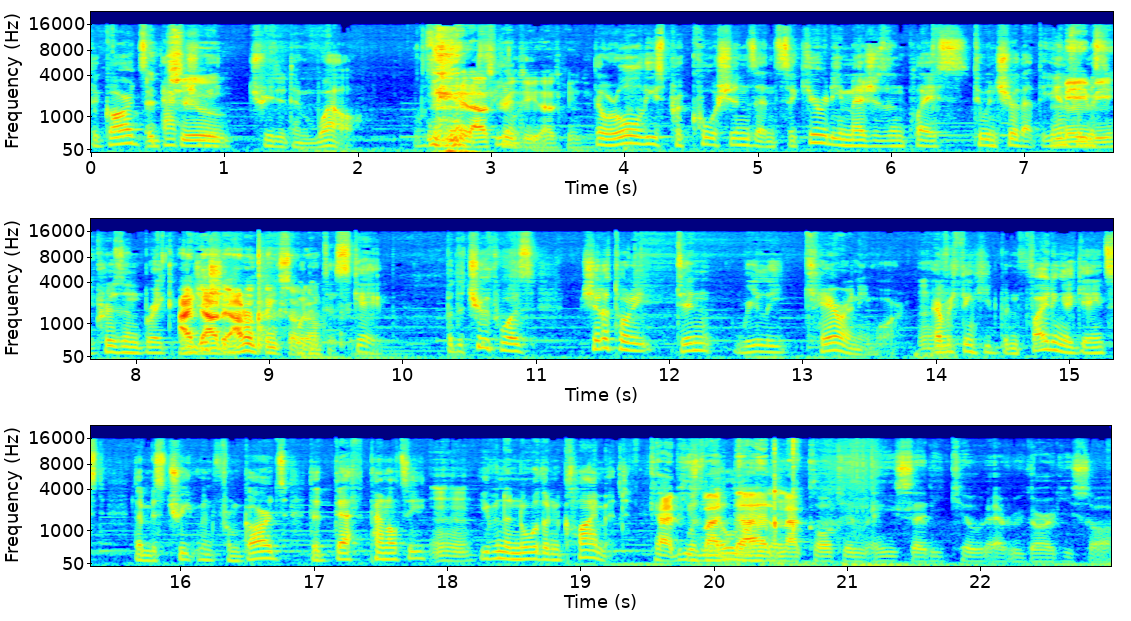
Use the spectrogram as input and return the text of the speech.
the guards Fuchu. actually treated him well. It was a yeah, that was feeling. cringy. That was cringy. There were all these precautions and security measures in place to ensure that the infamous Maybe. prison break I doubt it. I don't think so, wouldn't though. escape. But the truth was, Shiratori didn't really care anymore. Mm-hmm. Everything he'd been fighting against, the mistreatment from guards, the death penalty, even the northern climate, Cap, he's my no dad, longer and I called him, and he said he killed every guard he saw.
